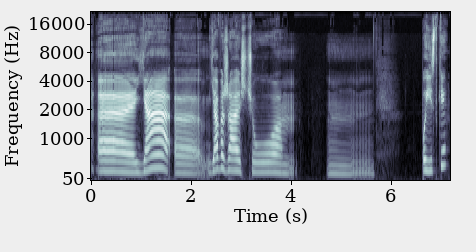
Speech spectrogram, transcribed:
Е, я, е, я вважаю, що м, поїздки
